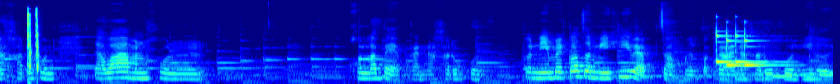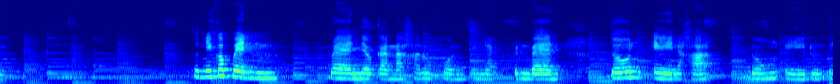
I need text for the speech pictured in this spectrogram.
นะคะ ทุกคนแต่ว่ามันคน คนละแบบกันนะคะ ทุกคน ตัวนี้มันก็จะมีที่แบบจับเหมือนปากกานะคะ ทุกคนนี่เลย ตัวนี้ก็เป็นแบรนด์เดียวกันนะคะ ทุกคน เป็นเนี่ยเป็นแบรนด์ don A นะคะ don A don A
